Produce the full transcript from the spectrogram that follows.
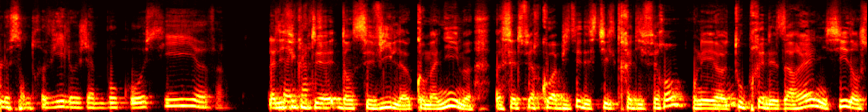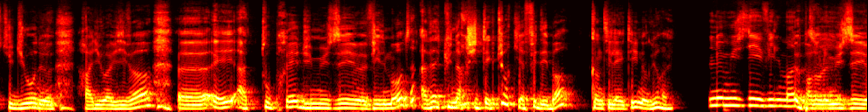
le centre-ville j'aime beaucoup aussi. Enfin, la difficulté dans ces villes comme à Nîmes, c'est de faire cohabiter des styles très différents. On est euh, tout près des arènes ici, dans le studio de Radio Aviva, euh, et à tout près du musée euh, Villemotte, avec une architecture qui a fait débat quand il a été inauguré. Le musée Villemotte. pardon, le musée,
